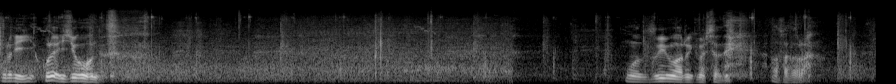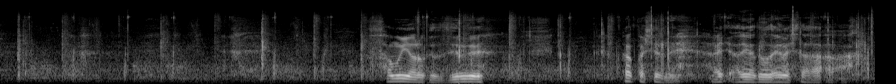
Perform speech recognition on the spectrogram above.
これこれ1号分です。もう随分歩きましたね朝から。寒いやろうけど全然。カッカしてるね。はいありがとうございました。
